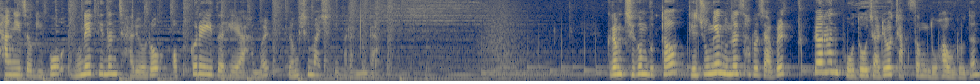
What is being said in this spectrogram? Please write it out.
창의적이고 눈에 띄는 자료로 업그레이드해야 함을 명심하시기 바랍니다. 그럼 지금부터 대중의 눈을 사로잡을 특별한 보도자료 작성 노하우로는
